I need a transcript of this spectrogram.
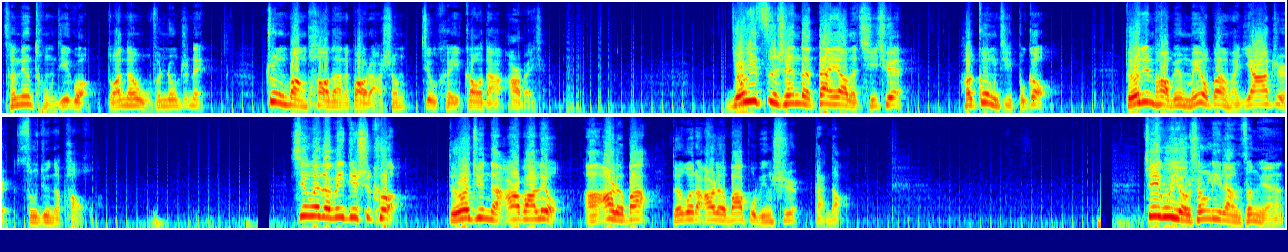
曾经统计过，短短五分钟之内，重磅炮弹的爆炸声就可以高达二百响。由于自身的弹药的奇缺和供给不够，德军炮兵没有办法压制苏军的炮火，幸亏在危急时刻，德军的二八六啊二六八德国的二六八步兵师赶到，这股有生力量的增援，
